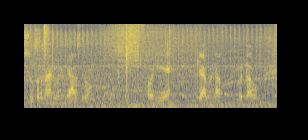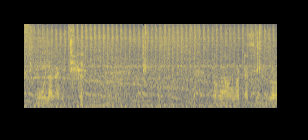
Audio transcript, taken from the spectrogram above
सुपरमैन बन गया आज तो। और ये क्या बना? बताओ। मुँह लगा नीचे वाह वट सीन ब्रो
